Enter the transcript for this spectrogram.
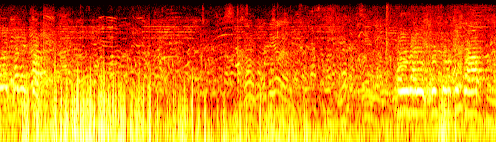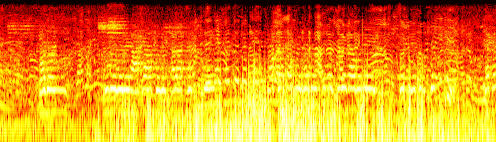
অনুষ্ঠানের পর এইবারে সূর্যমুখী ক্লাব বদন শুরু করে আশা করে করছে দেখা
